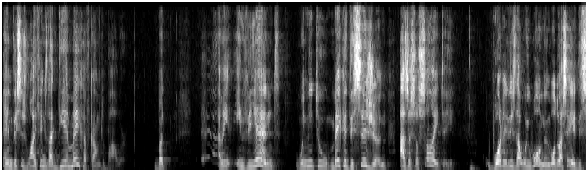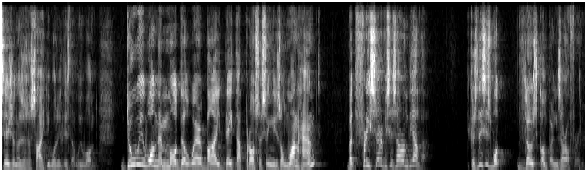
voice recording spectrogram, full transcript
And this is why things like DMA have come to power. But, I mean, in the end, we need to make a decision as a society what it is that we want. And what do I say a decision as a society, what it is that we want? Do we want a model whereby data processing is on one hand, but free services are on the other? Because this is what those companies are offering.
